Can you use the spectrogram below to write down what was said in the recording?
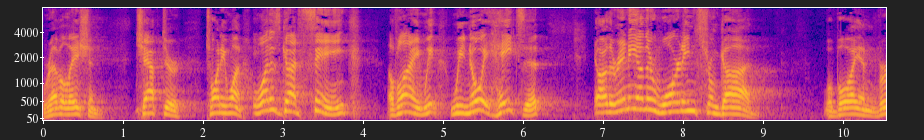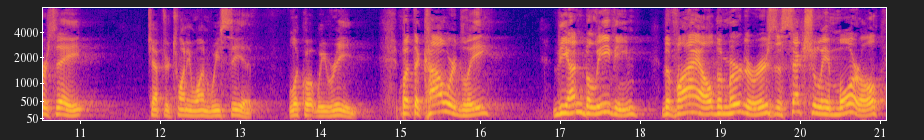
Revelation, chapter 21. What does God think of lying? We, we know He hates it. Are there any other warnings from God? Well, boy, in verse 8, chapter 21, we see it. Look what we read. But the cowardly, the unbelieving, the vile, the murderers, the sexually immoral,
